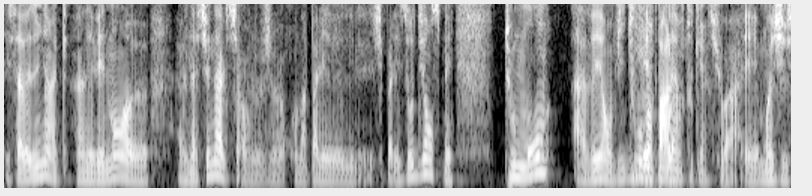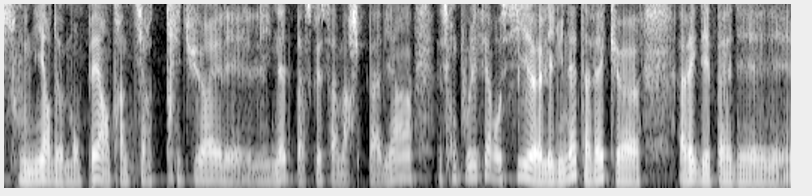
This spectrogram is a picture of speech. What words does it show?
et ça va devenir un, un événement euh, national. Je- on n'a pas les, j'ai pas les audiences, mais tout le monde avait envie Tout d'y le monde en quoi. en tout cas. Tu vois, et moi j'ai le souvenir de mon père en train de tir- triturer les, les lunettes parce que ça marche pas bien. Est-ce qu'on pouvait faire aussi euh, les lunettes avec euh, avec des, pa- des- des-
